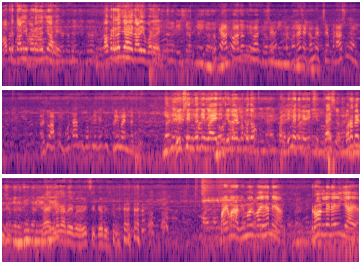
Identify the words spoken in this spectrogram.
આપણે તાળીઓ પાડવા રજા છે. આપણે રજા છે તાળીઓ પાડવાની. જોકે આ તો આનંદની વાત છે પણ બધાને ગમે જ છે. પણ આ શું આમ? હજુ આપણું બોટાદ પબ્લિક એટલું ફ્રી માઇન્ડ નથી. વિકસિત નથી ભાઈ જિલ્લો એટલો બધો. પણ ધીમે ધીમે વિકસિત થાય છે. બરોબર ને? લગા વિકસિત કરી. ભાઈ અમારા વિમલભાઈ છે ને ડ્રોન લઈને આવી ગયા છે.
